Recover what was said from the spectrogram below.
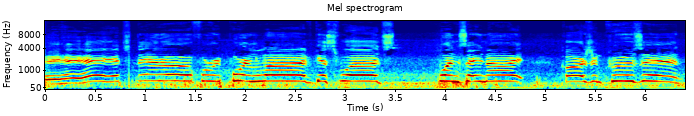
Hey, hey, hey, it's Dano for reporting live. Guess what? It's Wednesday night, cars and cruising.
